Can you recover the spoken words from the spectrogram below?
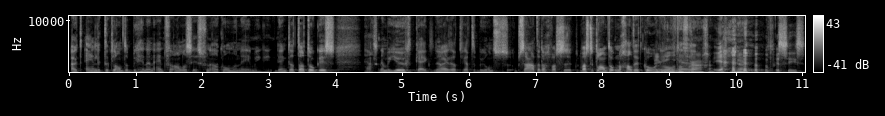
uiteindelijk de klant het begin en eind van alles is, van elke onderneming. Ik denk dat dat ook is, ja, als ik naar mijn jeugd kijk, nou, ja, dat werd er bij ons op zaterdag, was de, was de klant ook nog altijd koning. Ik wilde het al eh, vragen. Ja, Ja. precies.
